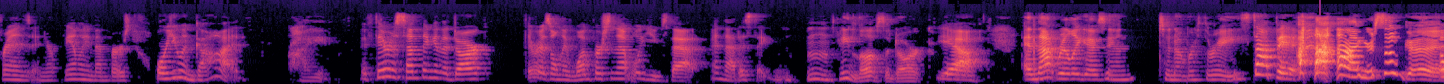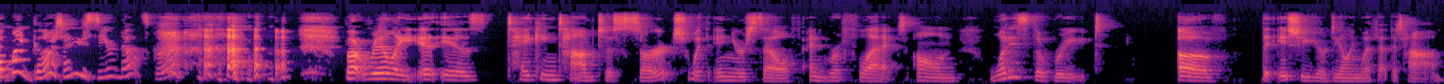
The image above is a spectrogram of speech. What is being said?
friends and your family members, or you and God? right If there is something in the dark, there is only one person that will use that, and that is Satan. mm, he loves the dark Yeah. and that really goes in to number three Stop it. you're so good Oh my gosh, I need to see your notes, girl. but really, it is taking time to search within yourself and reflect on what is the root of the issue you're dealing with at the time.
